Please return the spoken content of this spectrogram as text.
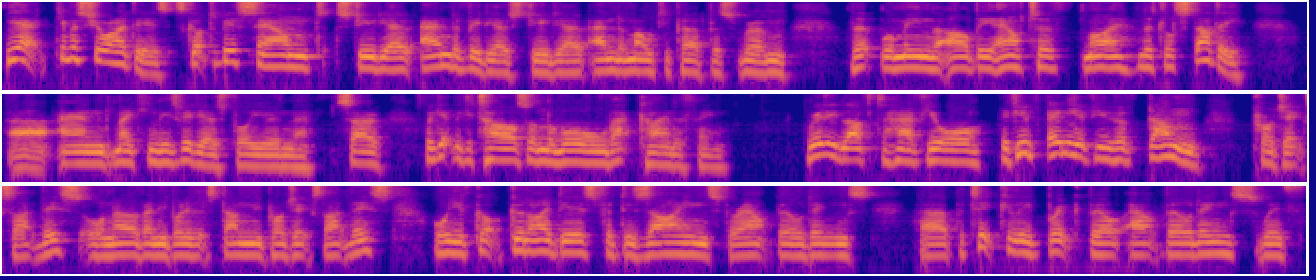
yeah, give us your ideas. It's got to be a sound studio and a video studio and a multi-purpose room that will mean that I'll be out of my little study uh, and making these videos for you in there. So we get the guitars on the wall, that kind of thing. Really love to have your, if you any of you have done projects like this or know of anybody that's done any projects like this, or you've got good ideas for designs for outbuildings, uh, particularly brick built outbuildings with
